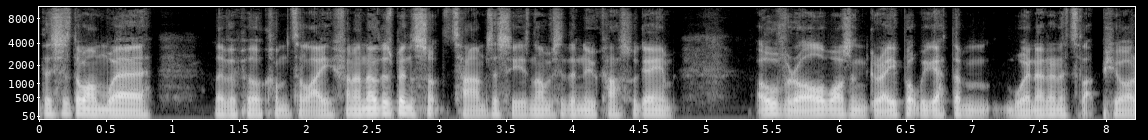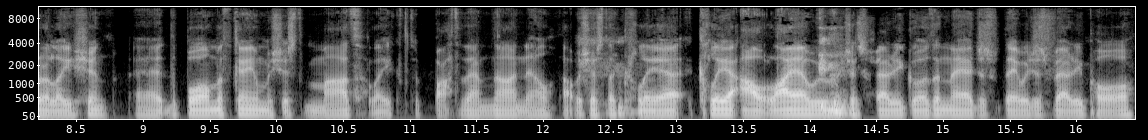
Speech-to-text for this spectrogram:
this is the one where Liverpool come to life. And I know there's been some times this season, obviously the Newcastle game overall wasn't great, but we get them winning and it's that pure elation. Uh, the Bournemouth game was just mad, like to batter them 9 0. That was just a clear, clear outlier. We were just very good and they just they were just very poor.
